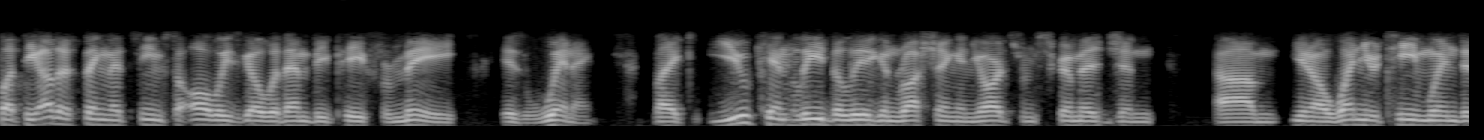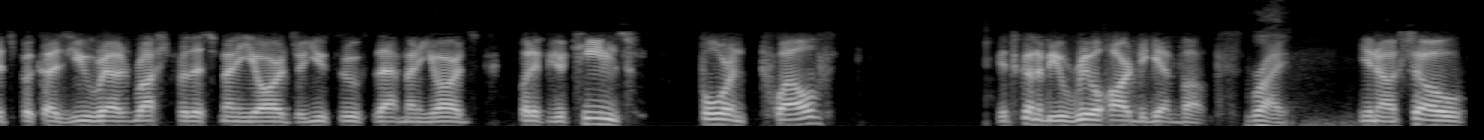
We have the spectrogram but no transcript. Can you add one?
but the other thing that seems to always go with MVP for me is winning. Like you can lead the league in rushing and yards from scrimmage and um, you know, when your team wins, it's because you rushed for this many yards or you threw for that many yards. But if your team's four and twelve, it's going to be real hard to get votes. Right. You know, so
